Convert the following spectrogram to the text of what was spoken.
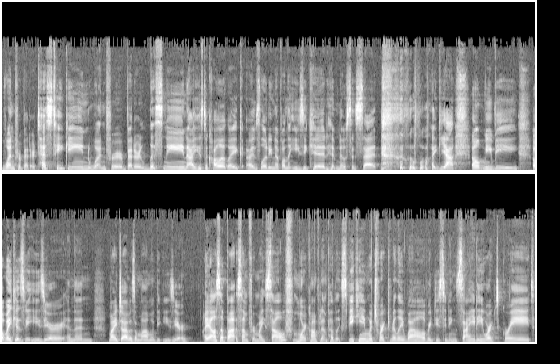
one for better test taking, one for better listening. I used to call it like I was loading up on the Easy Kid hypnosis set. like, yeah, help me be, help my kids be easier. And then my job as a mom would be easier. I also bought some for myself, more confident public speaking, which worked really well. Reducing anxiety worked great.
